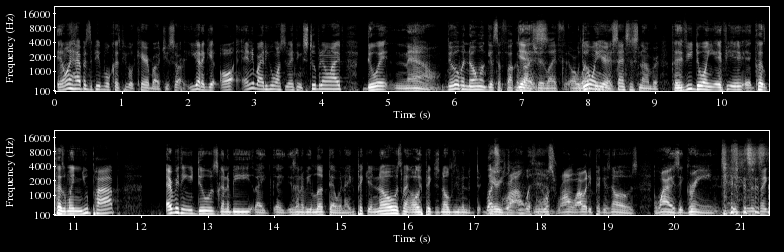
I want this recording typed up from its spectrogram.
it only happens to people because people care about you. So you got to get all anybody who wants to do anything stupid in life, do it now. Do it when no one gives a fuck Yes, about your life or do it when you're a census number. Because if you're doing, if you, because when you pop. Everything you do is gonna be like, like is gonna be looked at. When like, you pick your nose, like oh he picked his nose even. The, What's dairy- wrong with mm, him? What's wrong? Why would he pick his nose? And why is it green? It's, it's like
